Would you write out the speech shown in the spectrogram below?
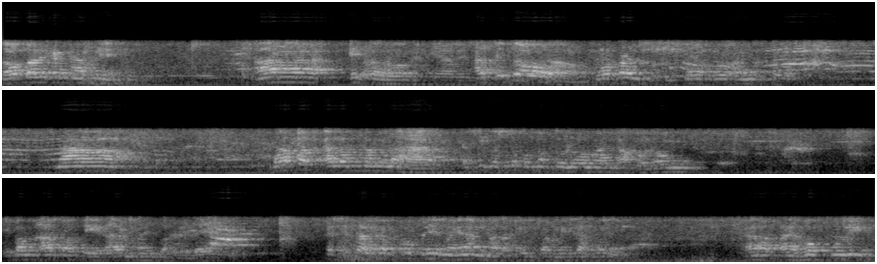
So, balikan namin. Ah, ito. At ito, dapat, ito, ano to, na dapat alam ng lahat, kasi gusto ko matulungan ako nung ibang kapatiran may baril. Kasi talaga problema yan, malaking pamilya ko yun. At I hopefully,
